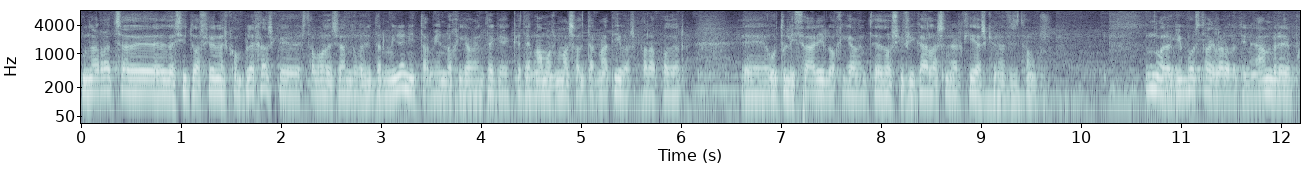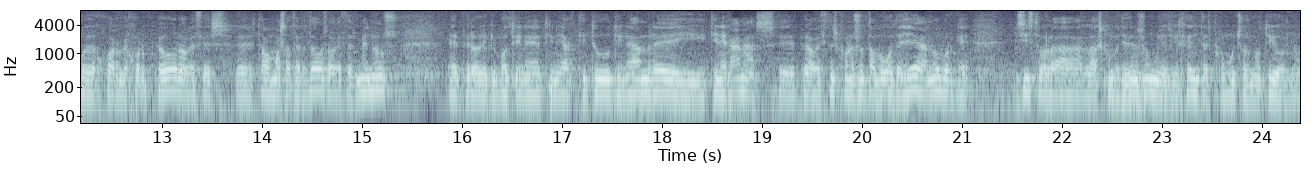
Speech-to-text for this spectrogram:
una racha de, situaciones complejas que estamos deseando que se terminen y también, lógicamente, que, tengamos más alternativas para poder eh, utilizar y, lógicamente, dosificar las energías que necesitamos. No, el equipo está claro que tiene hambre, puede jugar mejor, peor, a veces eh, estamos más acertados, a veces menos, eh, pero el equipo tiene, tiene actitud, tiene hambre y tiene ganas, eh, pero a veces con eso tampoco te llega, ¿no? Porque, insisto, las competiciones son muy exigentes por muchos motivos, ¿no?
